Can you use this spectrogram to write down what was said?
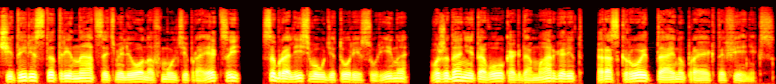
413 миллионов мультипроекций собрались в аудитории Сурина в ожидании того, когда Маргарет раскроет тайну проекта «Феникс».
